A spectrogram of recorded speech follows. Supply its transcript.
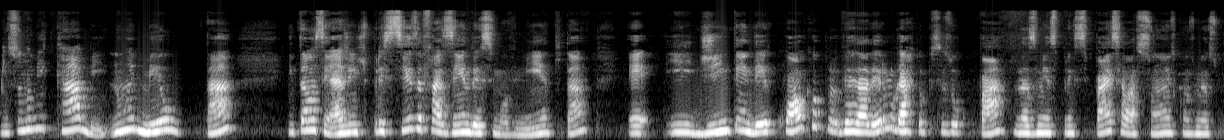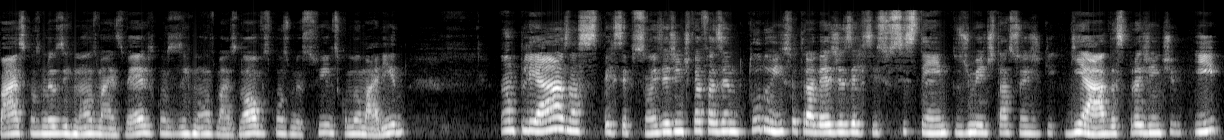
Isso não me cabe, não é meu, tá? Então, assim, a gente precisa fazendo esse movimento, tá? É, e de entender qual que é o verdadeiro lugar que eu preciso ocupar nas minhas principais relações com os meus pais, com os meus irmãos mais velhos, com os irmãos mais novos, com os meus filhos, com o meu marido. Ampliar as nossas percepções e a gente vai fazendo tudo isso através de exercícios sistêmicos, de meditações guiadas para a gente ir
